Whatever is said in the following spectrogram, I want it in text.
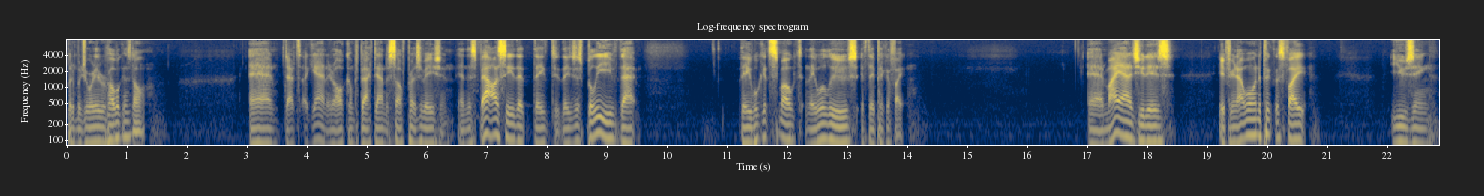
But a majority of Republicans don't. And that's again, it all comes back down to self-preservation and this fallacy that they they just believe that they will get smoked and they will lose if they pick a fight. And my attitude is if you're not willing to pick this fight using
